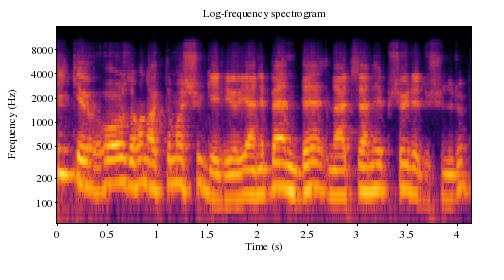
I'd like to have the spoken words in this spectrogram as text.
Peki o zaman aklıma şu geliyor. Yani ben de naçizane hep şöyle düşünürüm.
